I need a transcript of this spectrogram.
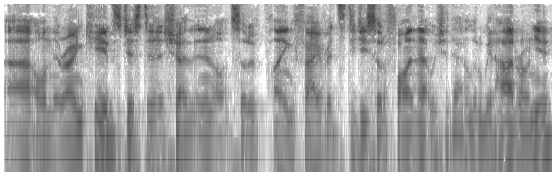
uh, on their own kids just to show that they're not sort of playing favourites. Did you sort of find that? Was your dad a little bit harder on you?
